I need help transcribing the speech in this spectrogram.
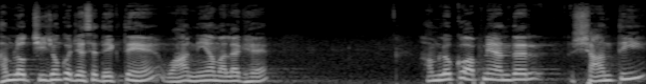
हम लोग चीज़ों को जैसे देखते हैं, वहाँ नियम अलग है। हम लोग को अपने अंदर शांति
